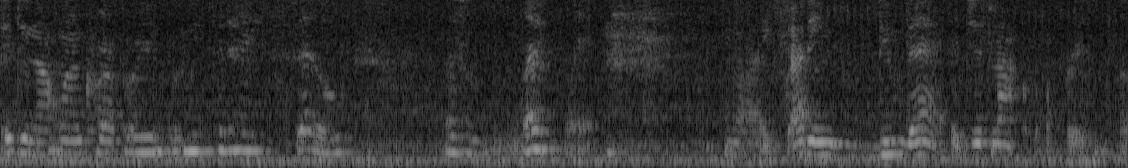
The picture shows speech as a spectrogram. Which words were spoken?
it did not want to cooperate with me today so that's left with like i didn't do that it just not cooperating so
